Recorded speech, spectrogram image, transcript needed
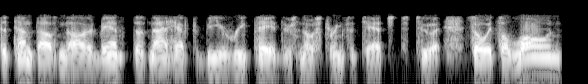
the $10,000 advance does not have to be repaid. There's no strings attached to it. So it's a loan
